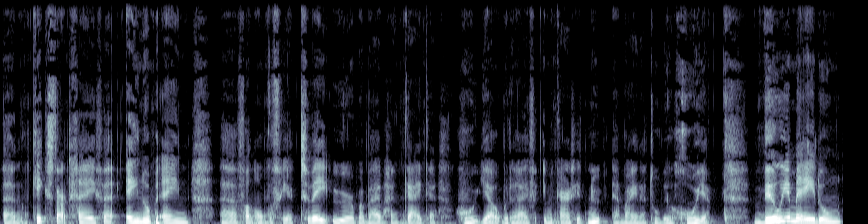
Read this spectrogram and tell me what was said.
een kickstart geven, één op één, uh, van ongeveer twee uur, waarbij we gaan kijken hoe jouw bedrijf in elkaar zit nu en waar je naartoe wil groeien. Wil je meedoen?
